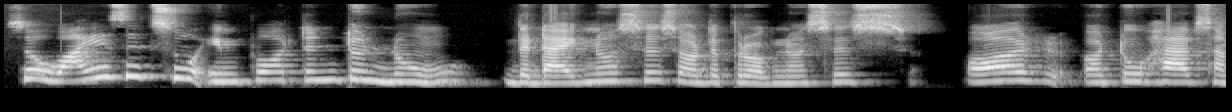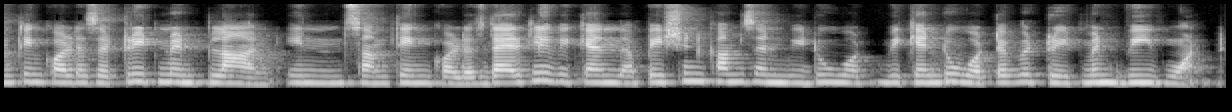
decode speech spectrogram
So, why is it so important to know the diagnosis or the prognosis or, or to have something called as a treatment plan in something called as directly we can a patient comes and we do what we can do whatever treatment we want.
